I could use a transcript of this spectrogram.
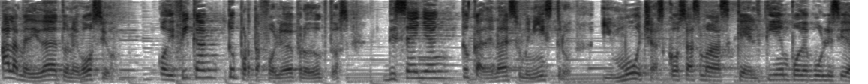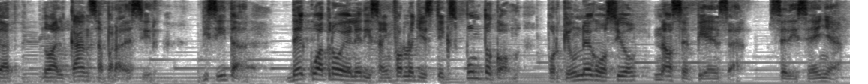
a la medida de tu negocio. Codifican tu portafolio de productos. Diseñan tu cadena de suministro y muchas cosas más que el tiempo de publicidad no alcanza para decir. Visita d4ldesignforlogistics.com, porque un negocio no se piensa, se diseña.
